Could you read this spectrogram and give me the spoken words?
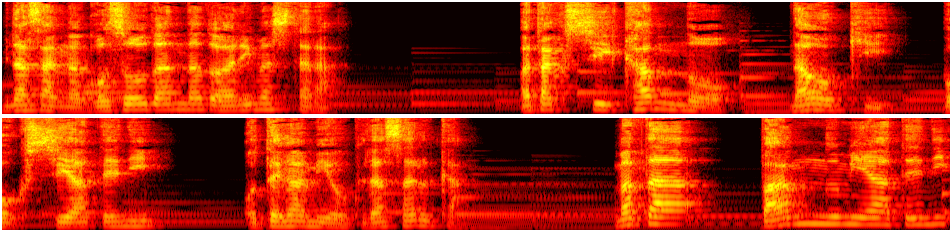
皆さんがご相談などありましたら、私、菅野直樹牧師宛にお手紙をくださるか、また番組宛てに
